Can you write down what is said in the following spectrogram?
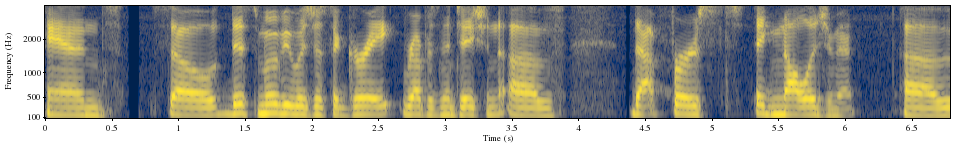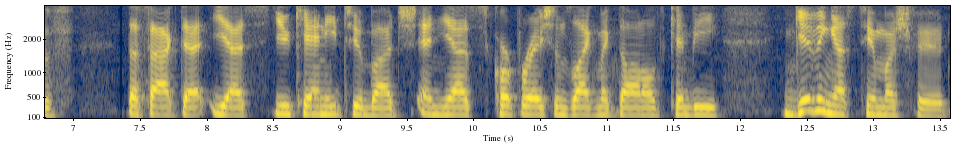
And so this movie was just a great representation of that first acknowledgement of the fact that yes, you can eat too much, and yes, corporations like McDonald's can be giving us too much food.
